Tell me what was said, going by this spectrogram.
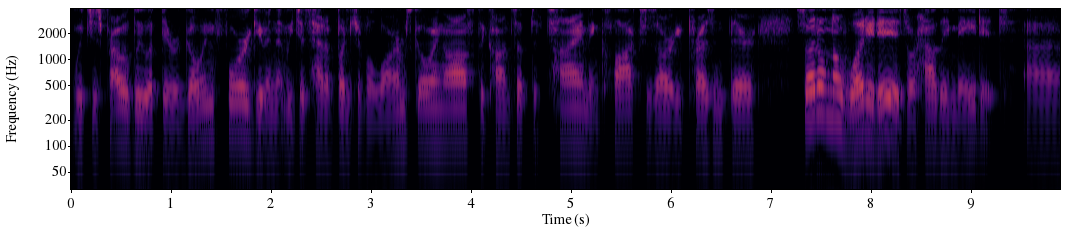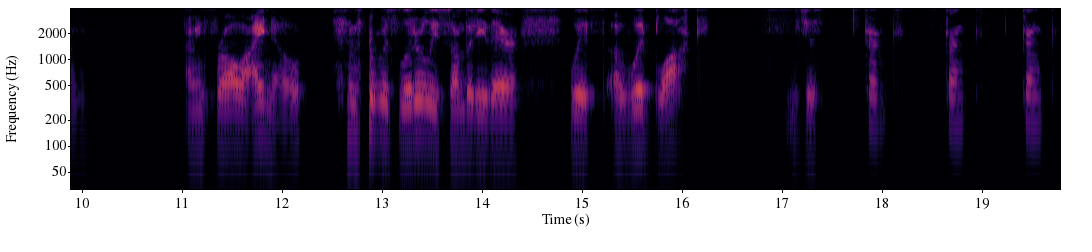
which is probably what they were going for, given that we just had a bunch of alarms going off. The concept of time and clocks is already present there. So I don't know what it is or how they made it. Um, I mean, for all I know, there was literally somebody there with a wood block. Just gunk, gunk, gunk,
